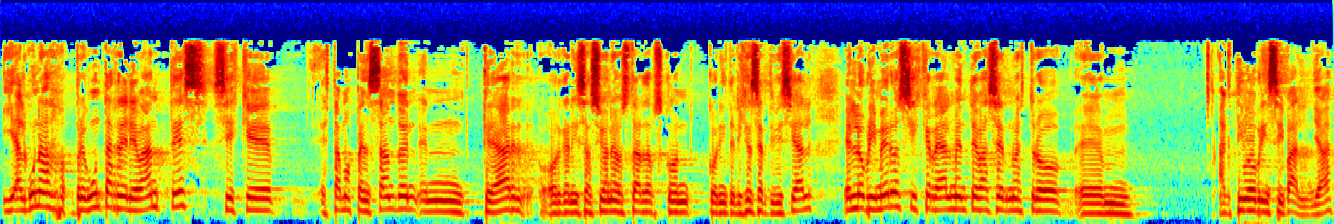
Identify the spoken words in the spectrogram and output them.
Y algunas preguntas relevantes si es que estamos pensando en, crear organizaciones o startups con, inteligencia artificial. Es lo primero si es que realmente va a ser nuestro em, activo principal, ¿ya?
